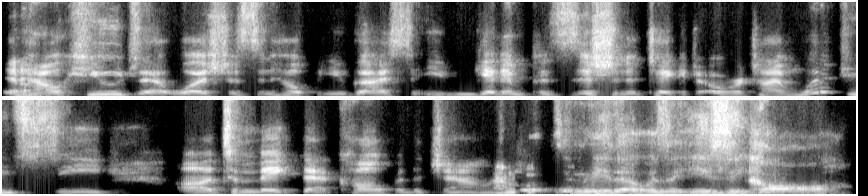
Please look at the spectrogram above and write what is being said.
and yeah. how huge that was just in helping you guys to even get in position to take it to overtime. What did you see uh, to make that call for the challenge? I mean, to me, that was an easy call.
